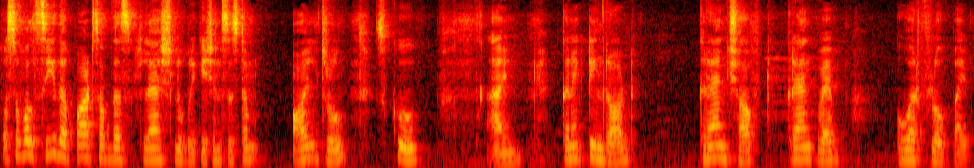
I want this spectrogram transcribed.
First of all see the parts of the splash lubrication system oil trough, scoop and connecting rod, crankshaft, crank web, overflow pipe.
